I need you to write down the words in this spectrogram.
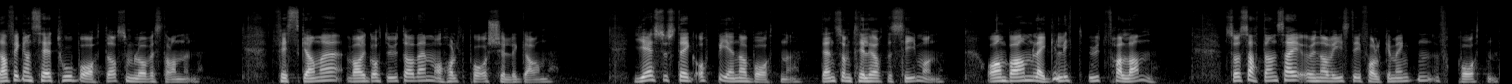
Der fikk han se to båter som lå ved stranden. Fiskerne var gått ut av dem og holdt på å skylle garn. Jesus steg opp i en av båtene, den som tilhørte Simon, og han ba ham legge litt ut fra land. Så satte han seg og underviste i folkemengden fra båten.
